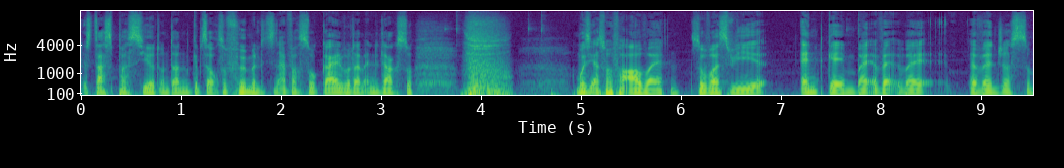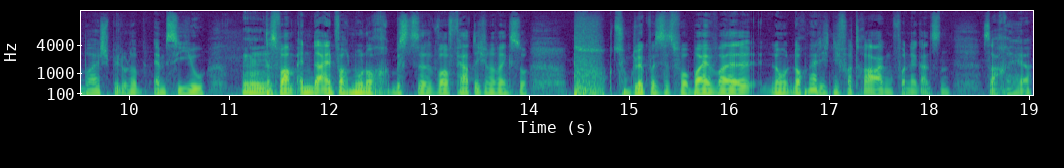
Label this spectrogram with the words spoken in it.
ist das passiert und dann gibt es auch so Filme, die sind einfach so geil, wird am Ende sagst so, pff, muss ich erstmal verarbeiten. Sowas wie Endgame bei, bei Avengers zum Beispiel oder MCU. Mhm. Das war am Ende einfach nur noch, bis war fertig und dann denkst du, pff, zum Glück ist es jetzt vorbei, weil noch, noch mehr hätte ich nicht vertragen von der ganzen Sache her.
